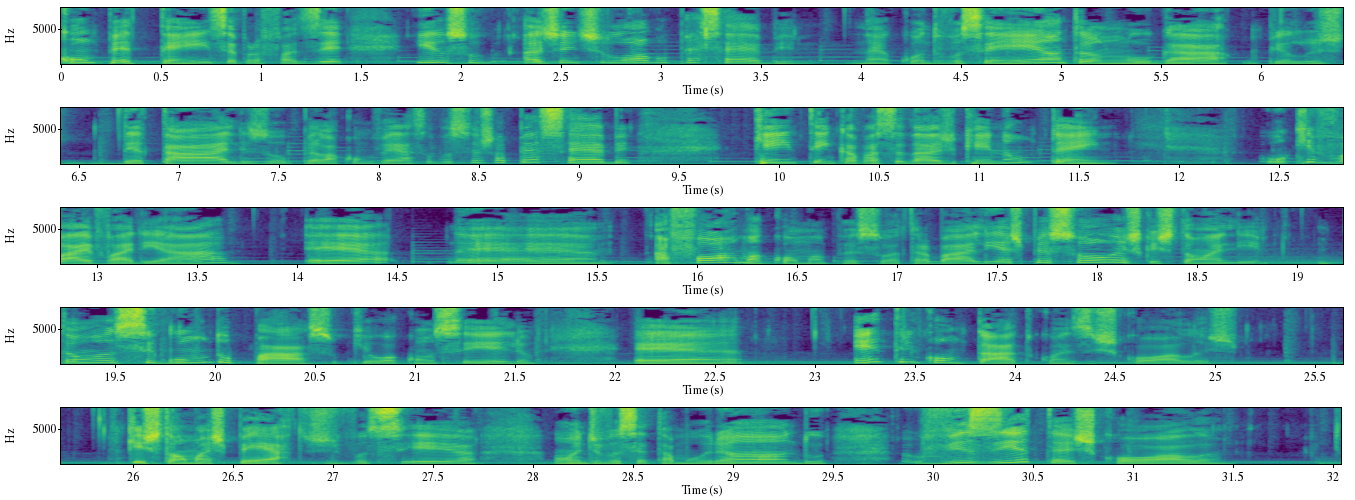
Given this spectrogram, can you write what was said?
competência para fazer, isso a gente logo percebe. Né? Quando você entra no lugar, pelos detalhes ou pela conversa, você já percebe quem tem capacidade e quem não tem. O que vai variar é, é, a forma como a pessoa trabalha e as pessoas que estão ali. Então, o segundo passo que eu aconselho é entre em contato com as escolas que estão mais perto de você, onde você está morando, visita a escola,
